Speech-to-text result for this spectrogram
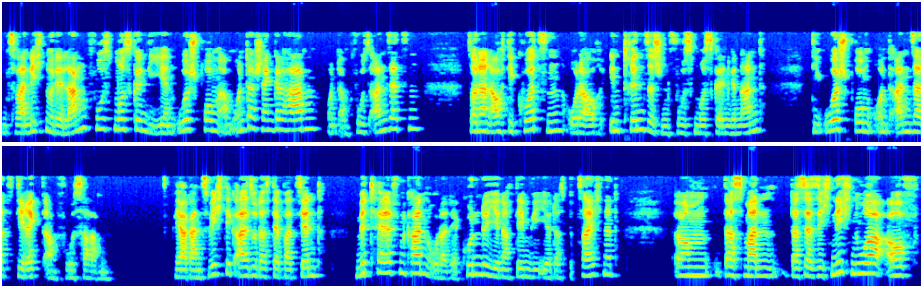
und zwar nicht nur der langen Fußmuskeln, die ihren Ursprung am Unterschenkel haben und am Fuß ansetzen, sondern auch die kurzen oder auch intrinsischen Fußmuskeln genannt, die Ursprung und Ansatz direkt am Fuß haben. Ja, ganz wichtig also, dass der Patient mithelfen kann oder der Kunde, je nachdem, wie ihr das bezeichnet, ähm, dass man, dass er sich nicht nur auf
